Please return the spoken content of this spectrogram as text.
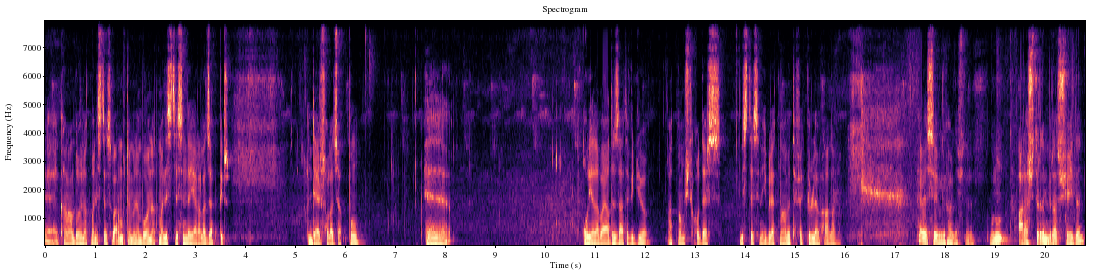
e, kanalda oynatma listesi var. Muhtemelen bu oynatma listesinde yer alacak bir ders olacak bu. E, oraya da bayağıdır zaten video atmamıştık o ders listesine ibretname tefekkür levhaları. Evet sevgili kardeşlerim. Bunu araştırdım biraz şeyden.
